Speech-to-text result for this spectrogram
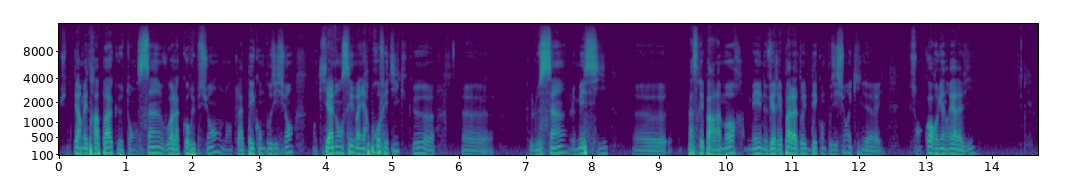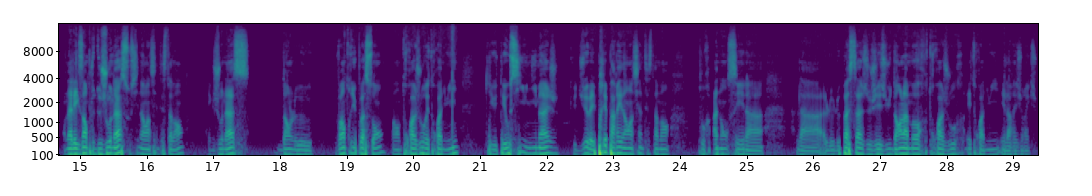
Tu ne permettras pas que ton sein voit la corruption, donc la décomposition, qui annonçait de manière prophétique que, euh, que le saint, le Messie, passerait par la mort, mais ne verrait pas la décomposition et que son corps reviendrait à la vie. On a l'exemple de Jonas aussi dans l'Ancien Testament, Jonas dans le ventre du poisson pendant trois jours et trois nuits, qui était aussi une image que Dieu avait préparée dans l'Ancien Testament pour annoncer le, passage de Jésus dans la mort, trois jours et trois nuits, et la résurrection.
